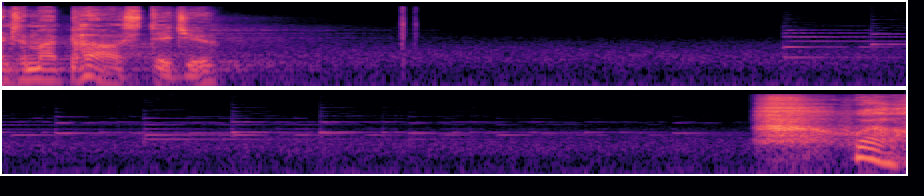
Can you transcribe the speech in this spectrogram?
into my past, did you? Well,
